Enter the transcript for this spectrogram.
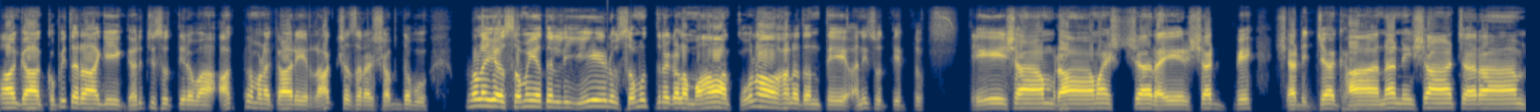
ಆಗ ಕುಪಿತರಾಗಿ ಗರ್ಜಿಸುತ್ತಿರುವ ಆಕ್ರಮಣಕಾರಿ ರಾಕ್ಷಸರ ಶಬ್ದವು ಪ್ರಳಯ ಸಮಯದಲ್ಲಿ ಏಳು ಸಮುದ್ರಗಳ ಮಹಾ ಕೋಲಾಹಲದಂತೆ ಅನಿಸುತ್ತಿತ್ತು. ತೇಷಾಂ ರಾಮಶ್ಚರೈರ್ಷಡ್ಭಿ ಷಡ್ಜಘಾನ ನಿಶಾಚರಾಂ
